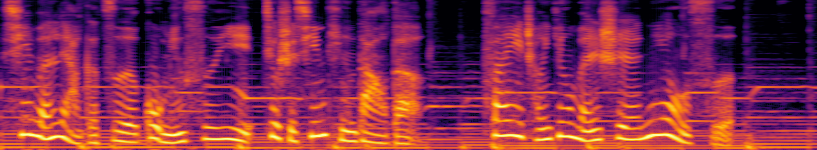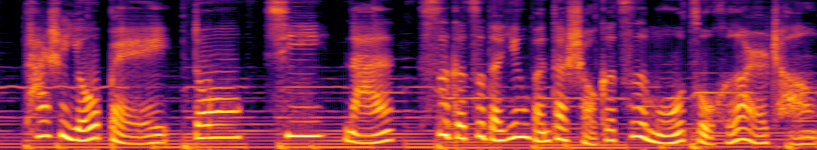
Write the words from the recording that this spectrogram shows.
新闻两个字，顾名思义就是新听到的，翻译成英文是 news。它是由北、东、西、南四个字的英文的首个字母组合而成。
